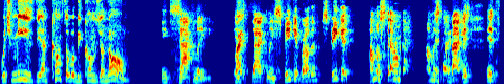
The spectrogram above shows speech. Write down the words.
Which means the uncomfortable becomes your norm. Exactly. Right. Exactly. Speak it, brother. Speak it. I'm gonna step back. I'm gonna step back. It's it.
